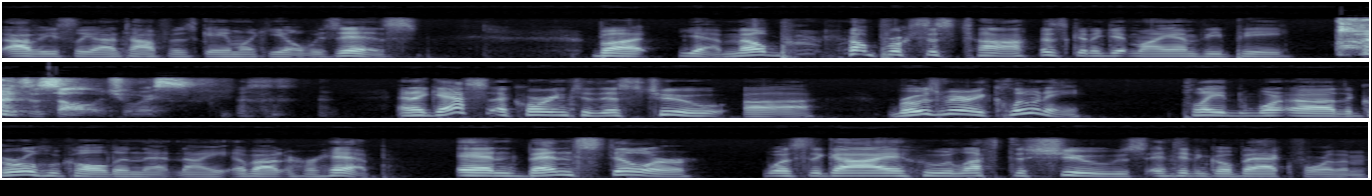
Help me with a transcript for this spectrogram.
obviously on top of his game like he always is, but yeah, Mel Mel Brooks' Tom is going to get my MVP. it's a solid choice. And I guess according to this too, uh, Rosemary Clooney played one, uh, the girl who called in that night about her hip, and Ben Stiller was the guy who left the shoes and didn't go back for them.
